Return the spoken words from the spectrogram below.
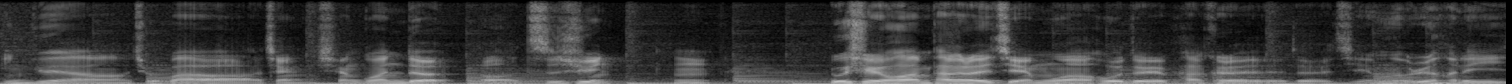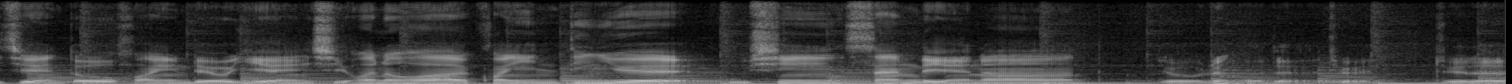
音乐啊、酒吧啊这样相关的呃资讯。嗯，如果喜欢帕克的节目啊，或对帕克的节目有任何的意见，都欢迎留言。喜欢的话，欢迎订阅、五星三连啊。有任何的就觉得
